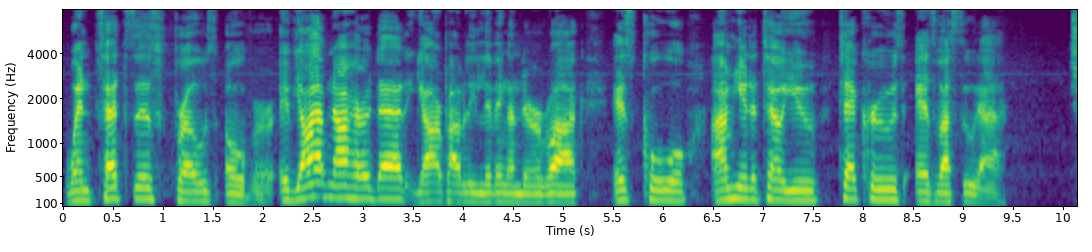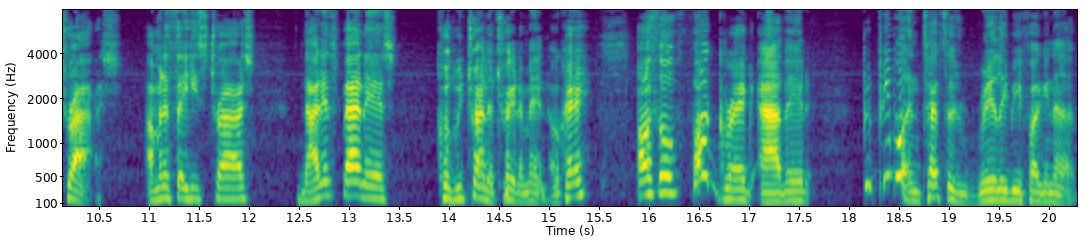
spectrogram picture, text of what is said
when Texas froze over. If y'all have not heard that, y'all are probably living under a rock. It's cool. I'm here to tell you Ted Cruz es basura. Trash. I'm gonna say he's trash, not in Spanish, because we're trying to trade him in, okay? Also, fuck Greg Abbott. P- People in Texas really be fucking up.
